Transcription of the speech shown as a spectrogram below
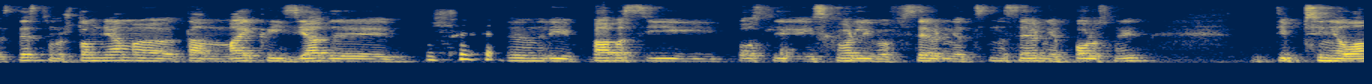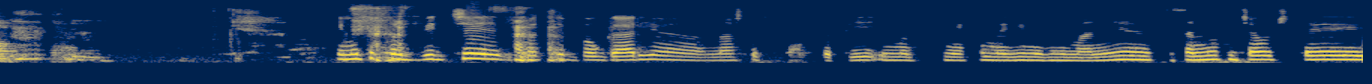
естествено, щом няма там майка изяде нали, баба си и после изхвърли в северния, на северния полюс, нали, тип синя лампа. Имате предвид, че това, че в България нашите стартъпи имат някакво медийно внимание, съвсем не означава, че те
